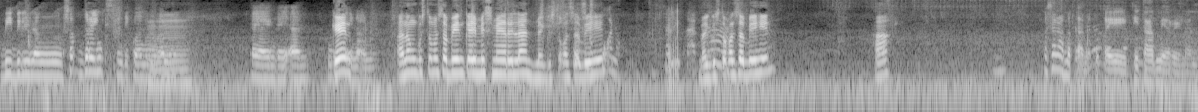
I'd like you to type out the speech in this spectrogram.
bibili ng soft drinks, hindi ko ano, ano. mm. Kaya yung gayaan. Hindi Ken! ko inaano. Anong gusto mo sabihin kay Miss Maryland? May gusto kang sabihin? Kung ano. May gusto kang sabihin? Ha? Pasalamat ka anak ko kay Tita Maryland.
